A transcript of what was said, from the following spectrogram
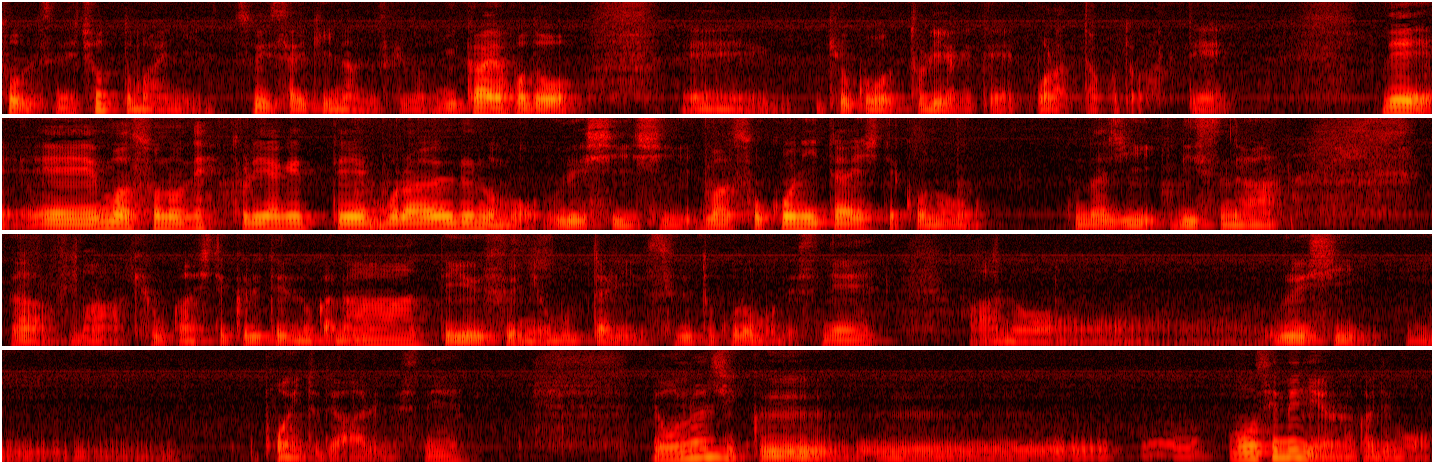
そうですねちょっと前につい最近なんですけど2回ほど、えー曲を取り上げてもらったことがあってで、えーまあ、そのね取り上げてもらえるのも嬉しいし、まあ、そこに対してこの同じリスナーがまあ共感してくれてるのかなっていうふうに思ったりするところもですねあの嬉しいポイントではあるんですね。で同じく音声メディアの中でも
